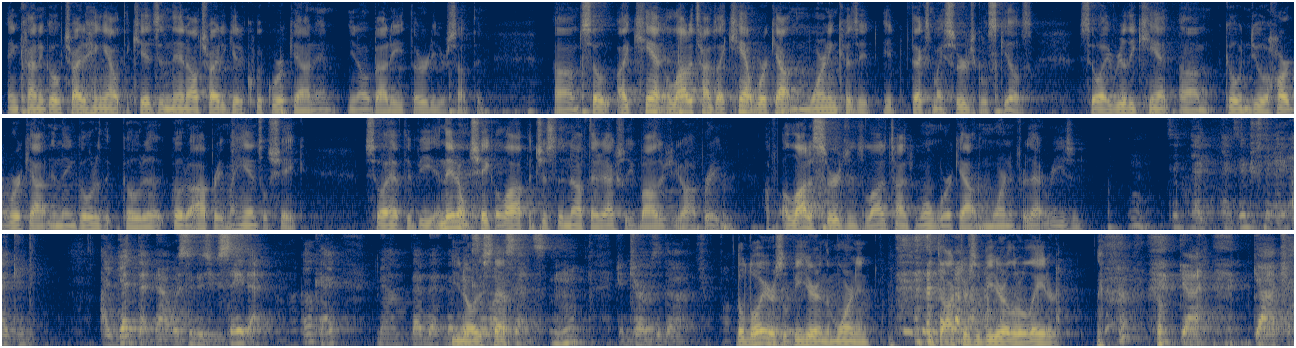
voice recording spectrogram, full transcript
and kind of go try to hang out with the kids, and then I'll try to get a quick workout in, you know, about eight thirty or something. Um, so I can't. A lot of times I can't work out in the morning because it, it affects my surgical skills. So I really can't um, go and do a hard workout and then go to the, go to go to operate. My hands will shake. So I have to be, and they don't shake a lot, but just enough that it actually bothers you operating a lot of surgeons a lot of times won't work out in the morning for that reason. Hmm, it's, interesting. I, I, can, I get that now as soon as you say that. Okay, now that, that, that you makes a lot that? of sense mm-hmm. in terms of the. The lawyers will be here in the morning. The doctors will be here a little later. Got, gotcha.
